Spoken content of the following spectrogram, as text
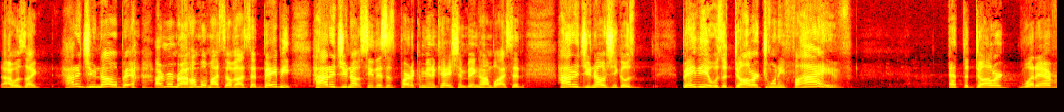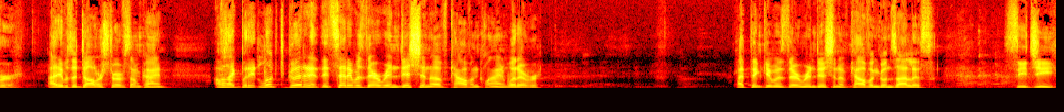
I was like, How did you know? I remember I humbled myself and I said, Baby, how did you know? See, this is part of communication, being humble. I said, How did you know? She goes, Baby, it was a dollar twenty-five at the dollar whatever. It was a dollar store of some kind. I was like, but it looked good and it, it said it was their rendition of Calvin Klein, whatever. I think it was their rendition of Calvin Gonzalez, CG.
